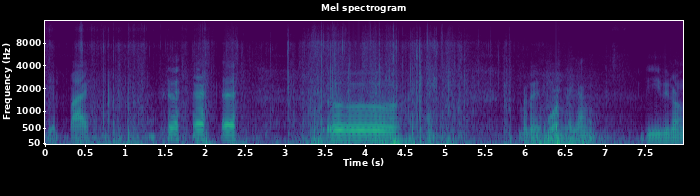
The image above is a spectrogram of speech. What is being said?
เก็บไปเออ ไม่ได้บ่วงกันยัง ดีพี่น้อง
